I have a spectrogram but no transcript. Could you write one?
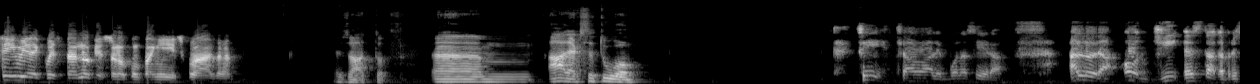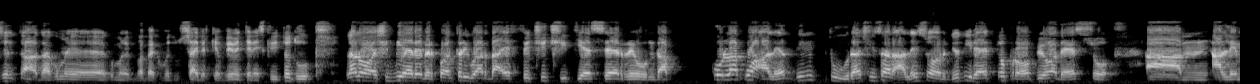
simile quest'anno che sono compagni di squadra. Esatto. Um, Alex, tuo, sì, ciao Ale, buonasera. Allora, oggi è stata presentata, come, come, vabbè, come tu sai perché ovviamente ne hai scritto tu, la nuova CBR per quanto riguarda FCC TSR Honda, con la quale addirittura ci sarà l'esordio diretto proprio adesso a, a Le.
